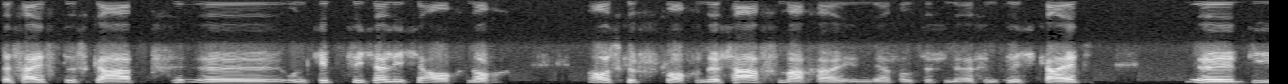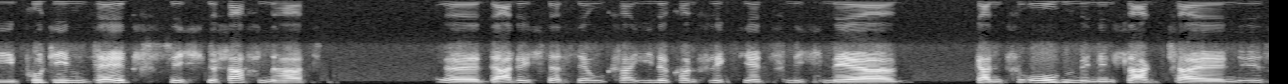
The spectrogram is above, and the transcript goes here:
Das heißt, es gab äh, und gibt sicherlich auch noch ausgesprochene Scharfmacher in der russischen Öffentlichkeit, die Putin selbst sich geschaffen hat. Äh, dadurch, dass der Ukraine-Konflikt jetzt nicht mehr ganz oben in den Schlagzeilen ist,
